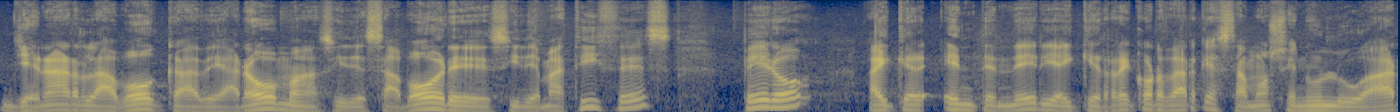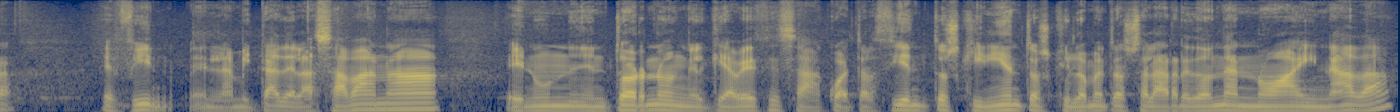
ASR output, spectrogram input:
llenar la boca de aromas y de sabores y de matices, pero hay que entender y hay que recordar que estamos en un lugar en fin, en la mitad de la sabana, en un entorno en el que a veces a 400, 500 kilómetros a la redonda no hay nada,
